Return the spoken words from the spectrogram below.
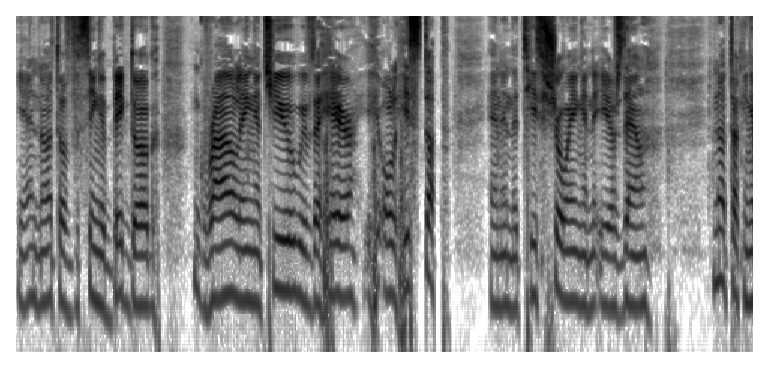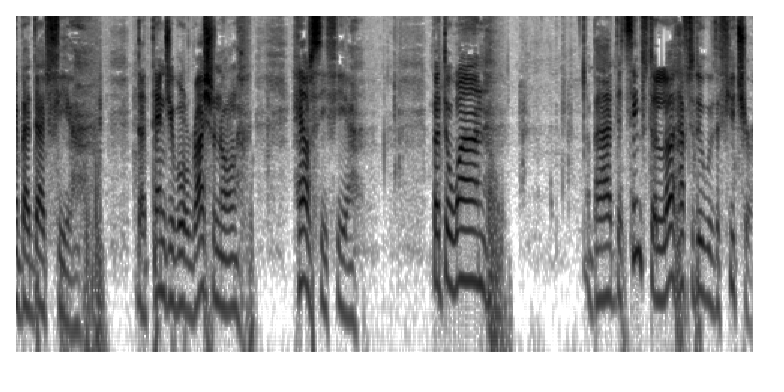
Yeah, not of seeing a big dog growling at you with the hair all hissed up and then the teeth showing and the ears down. not talking about that fear, that tangible, rational, healthy fear, but the one about that seems to a lot have to do with the future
